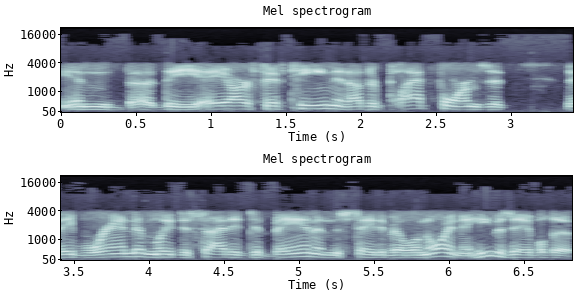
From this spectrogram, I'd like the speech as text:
in the, the AR-15 and other platforms that they've randomly decided to ban in the state of Illinois. Now he was able to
